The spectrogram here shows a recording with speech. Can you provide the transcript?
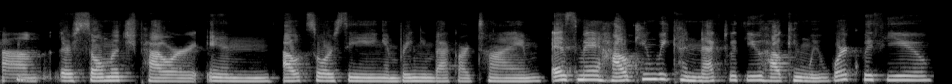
Um, there's so much power in outsourcing and bringing back our time. Esme, how can we connect with you? How can we work with you?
